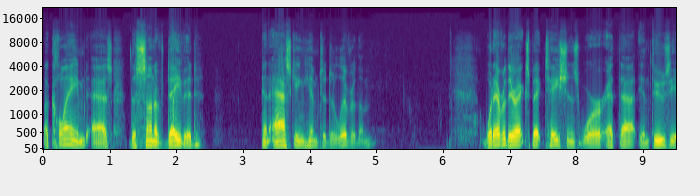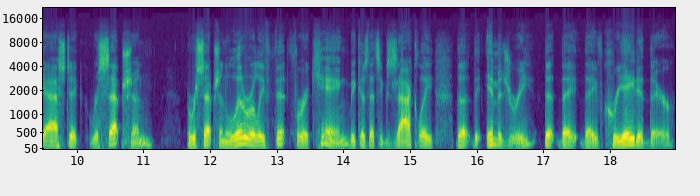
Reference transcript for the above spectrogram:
acclaimed as the Son of David and asking him to deliver them, whatever their expectations were at that enthusiastic reception, a reception literally fit for a king, because that's exactly the, the imagery that they, they've created there,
